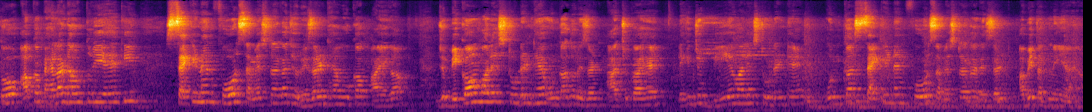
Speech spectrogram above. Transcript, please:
तो आपका पहला डाउट तो ये है कि सेकेंड एंड फोर्थ सेमेस्टर का जो रिज़ल्ट है वो कब आएगा? जो बीकॉम वाले स्टूडेंट हैं, उनका तो रिज़ल्ट आ चुका है, लेकिन जो बीए वाले स्टूडेंट हैं, उनका सेकंड एंड फोर्थ सेमेस्टर का रिज़ल्ट अभी तक नहीं आया।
